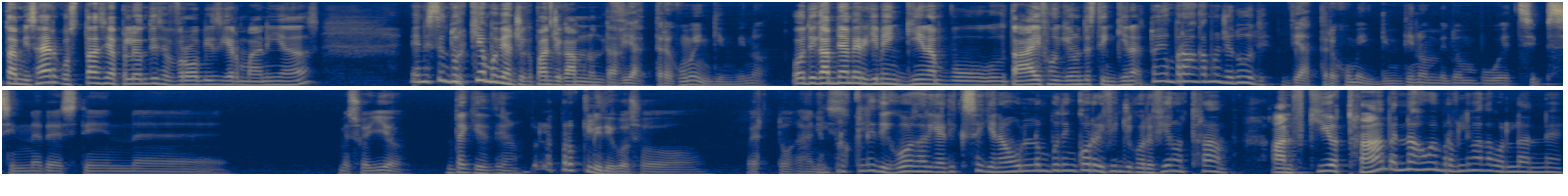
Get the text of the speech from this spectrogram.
τα μισά εργοστάσια πλέον της Ευρώπης, Γερμανίας, είναι στην Τουρκία που πάνε και- πάνε και κάνουν τα. Διατρέχουμε κίνδυνο. Ότι κάποια Αμερική με την Κίνα που τα iPhone γίνονται στην Κίνα, το ίδιο πράγμα κάνουν και τούτοι. Διατρέχουμε κίνδυνο με τον που έτσι ψήνεται στην ε, Μεσογείο. Δεν τα κινδύνω. Πολύ προκλητικός ο Είναι Ερτογάνης. προκλητικός γιατί ξεκινά όλο από την κορυφή και η κορυφή είναι ο Τραμπ. Αν βγει ο Τραμπ να έχουμε προβλήματα πολλά, ναι.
